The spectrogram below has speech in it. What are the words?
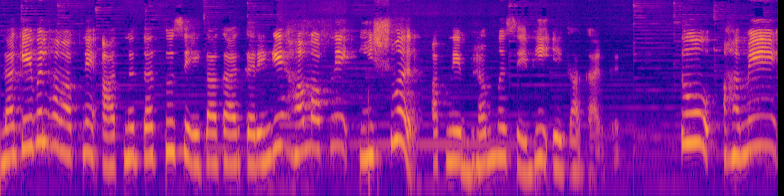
न केवल हम अपने आत्म तत्व से एकाकार करेंगे, हम अपने ईश्वर, अपने ब्रह्म से भी एकाकार करेंगे। तो हमें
